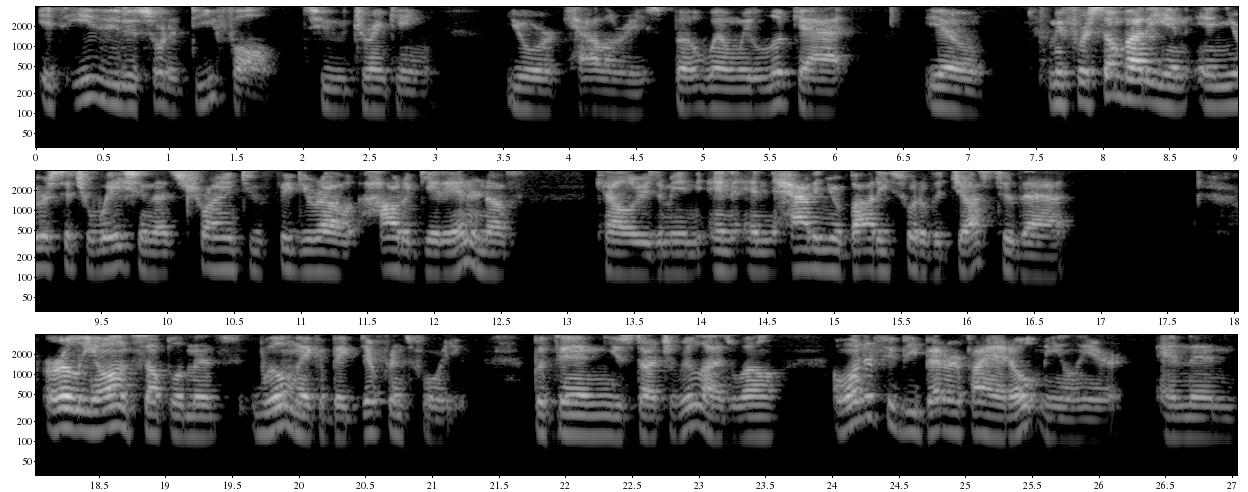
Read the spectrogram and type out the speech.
it's easy to sort of default to drinking your calories. But when we look at, you know, I mean, for somebody in, in your situation that's trying to figure out how to get in enough calories. I mean, and and having your body sort of adjust to that early on, supplements will make a big difference for you. But then you start to realize, well, I wonder if it'd be better if I had oatmeal here, and then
